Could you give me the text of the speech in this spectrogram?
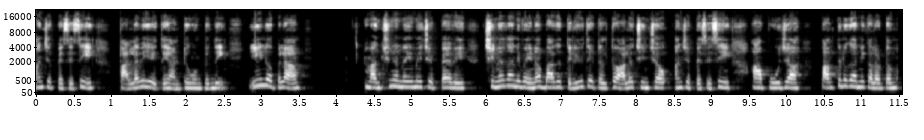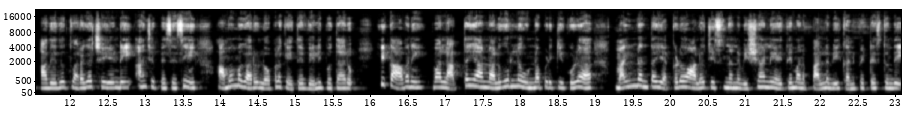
అని చెప్పేసేసి పల్లవి అయితే అంటూ ఉంటుంది. ఈ లోపల మంచి నిర్ణయమే చెప్పావి. చిన్నదానివైనా బాగా తెలివితేటలతో ఆలోచించావు అని చెప్పేసేసి ఆ పూజ పంతులు గారిని కలవటం అదేదో త్వరగా చేయండి అని చెప్పేసేసి అమ్మమ్మ గారు లోపలికైతే వెళ్ళిపోతారు. ఇక ఆవని వాళ్ళ అత్తయ్య నలుగురిలో ఉన్నప్పటికీ కూడా మైండ్ అంతా ఎక్కడో ఆలోచిస్తుందన్న విషయాన్ని అయితే మన పల్లవి కనిపెట్టేస్తుంది.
